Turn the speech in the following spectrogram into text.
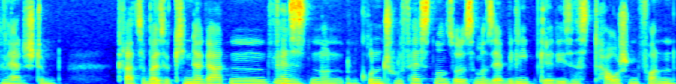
Ja, das stimmt. Gerade so bei so Kindergartenfesten mhm. und, und, Grundschulfesten und so, das ist immer sehr beliebt, gell? dieses Tauschen von,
